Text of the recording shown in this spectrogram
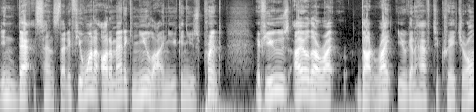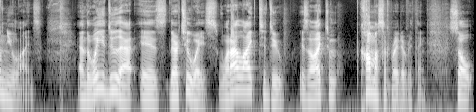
in that sense that if you want an automatic new line, you can use print. If you use io.write, you're going to have to create your own new lines. And the way you do that is there are two ways. What I like to do is I like to comma separate everything. So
